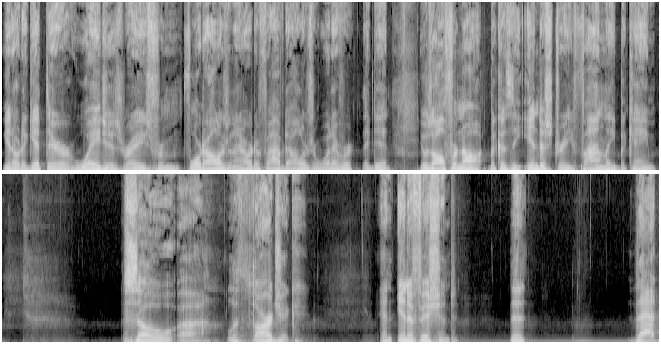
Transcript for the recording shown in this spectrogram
you know, to get their wages raised from four dollars an hour to five dollars or whatever they did, it was all for naught because the industry finally became so uh, lethargic and inefficient that that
